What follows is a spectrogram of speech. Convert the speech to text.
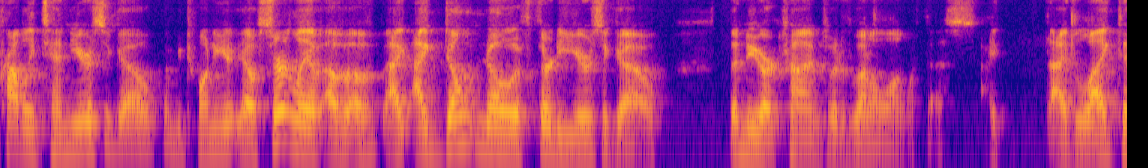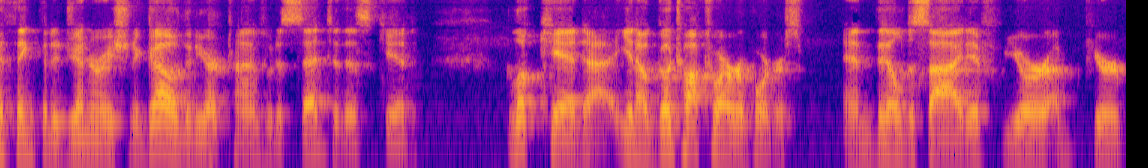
probably 10 years ago, maybe 20 years, you know, certainly of, of, I, I, don't know if 30 years ago the New York Times would have gone along with this. I, I'd like to think that a generation ago, the New York Times would have said to this kid, look, kid, uh, you know, go talk to our reporters and they'll decide if your, if your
